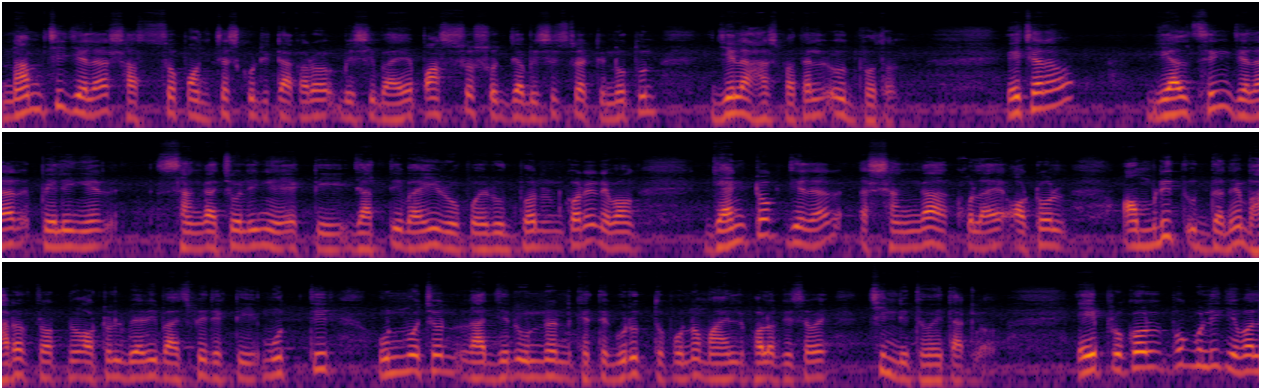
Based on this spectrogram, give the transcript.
নামচি জেলার সাতশো পঞ্চাশ কোটি টাকারও বেশি ব্যয়ে পাঁচশো শয্যা বিশিষ্ট একটি নতুন জেলা হাসপাতালের উদ্বোধন। এছাড়াও গিয়ালসিং জেলার পেলিংয়ের সাঙ্গাচোলিংয়ে একটি যাত্রীবাহী রোপওয়ের উদ্বোধন করেন এবং গ্যাংটক জেলার সাঙ্গা খোলায় অটল অমৃত উদ্যানে ভারতরত্ন অটল বিহারী বাজপেয়ীর একটি মূর্তির উন্মোচন রাজ্যের উন্নয়ন ক্ষেত্রে গুরুত্বপূর্ণ মাইল ফলক হিসেবে চিহ্নিত হয়ে থাকল। এই প্রকল্পগুলি কেবল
